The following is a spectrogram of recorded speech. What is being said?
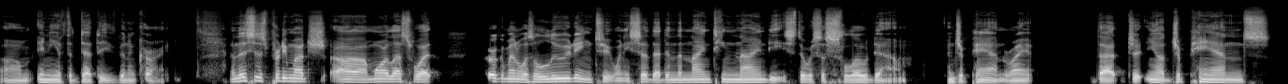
um, any of the debt that you've been incurring. And this is pretty much uh, more or less what Krugman was alluding to when he said that in the 1990s there was a slowdown in Japan, right? That you know Japan's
